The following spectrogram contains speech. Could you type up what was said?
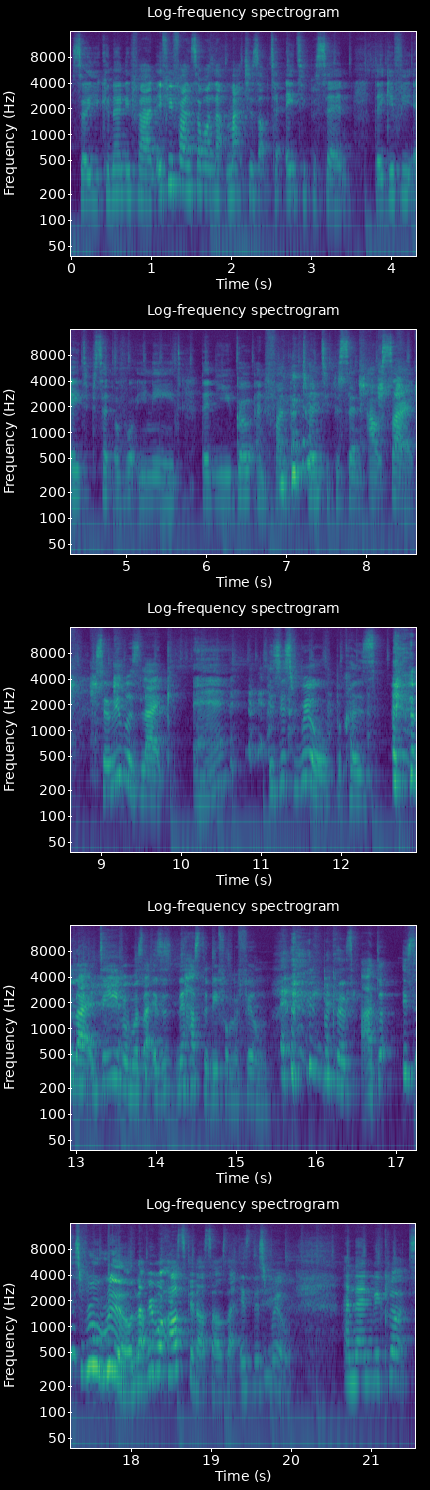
so you can only find if you find someone that matches up to eighty percent, they give you eighty percent of what you need, then you go and find that twenty percent outside. So we was like, eh, is this real? Because like Dee even was like, is this? It has to be from a film because I don't. Is this real? Real? Like we were asking ourselves, like, is this real? And then we clocked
